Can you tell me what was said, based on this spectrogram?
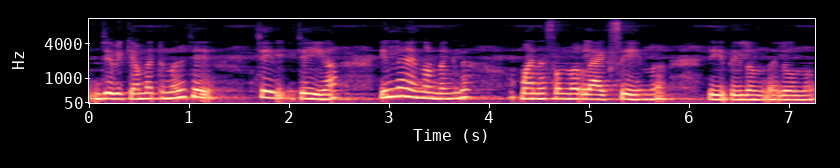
ജപിക്കാൻ പറ്റുന്നത് ചെയ്- ചെയ്- ചെയ്യുക. ഇല്ല എന്നുണ്ടെങ്കിൽ മനസ്സൊന്ന് റിലാക്സ് ചെയ്യുന്ന രീതിയിൽ ഒന്ന്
